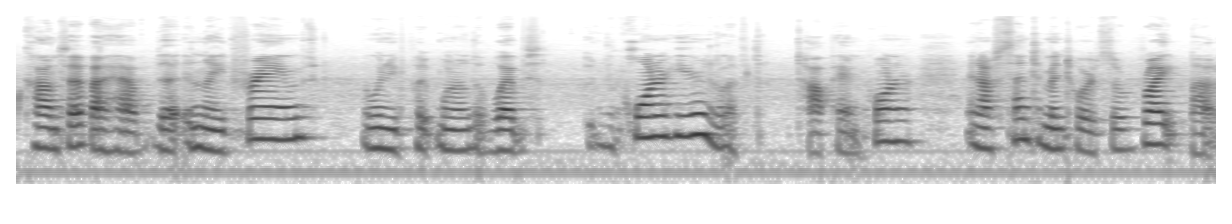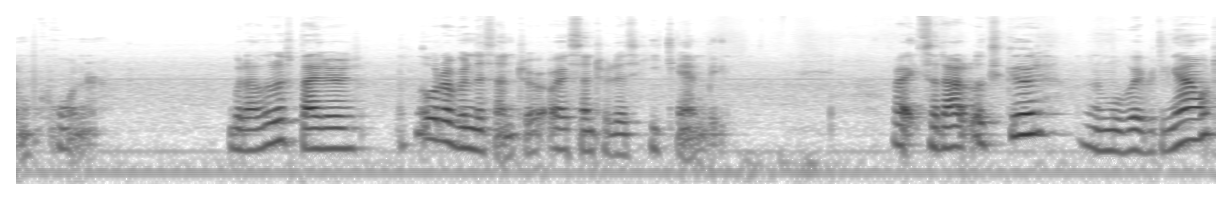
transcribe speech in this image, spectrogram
concept. I have the inlaid frames. I'm going to put one of the webs in the corner here, the left top hand corner, and our sentiment towards the right bottom corner. With our little spiders sort of in the center, or as centered as he can be. Right, so that looks good. I'm going to move everything out.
